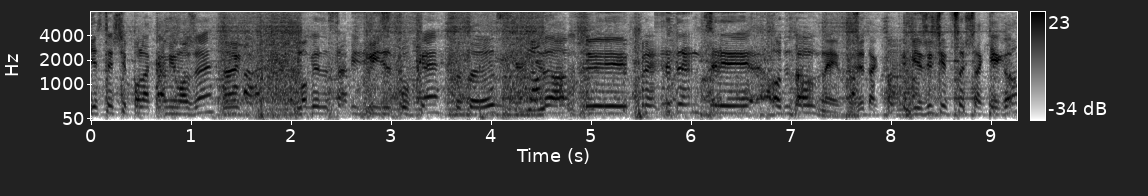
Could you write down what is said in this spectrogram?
Jesteście Polakami może? Tak. Mogę zostawić wizytówkę? Co to jest? No, y, prezydent y, oddolny, że tak powiem. Wierzycie w coś takiego,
